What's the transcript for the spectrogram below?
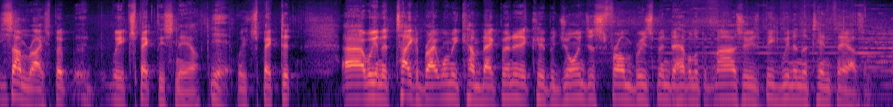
Some race, but we expect this now. Yeah. We expect it. Uh, we're going to take a break. When we come back, Bernadette Cooper joins us from Brisbane to have a look at Mazu's big win in the 10,000.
